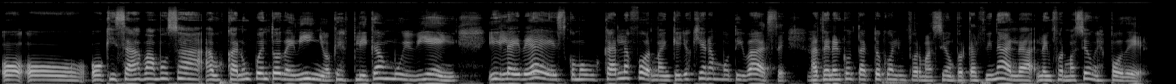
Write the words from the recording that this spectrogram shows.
O, quizás vamos a, buscar un cuento de niño que explica muy bien. Y la idea es como buscar la forma en que ellos quieran motivarse a tener contacto con la información, porque al final la, información es poder.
